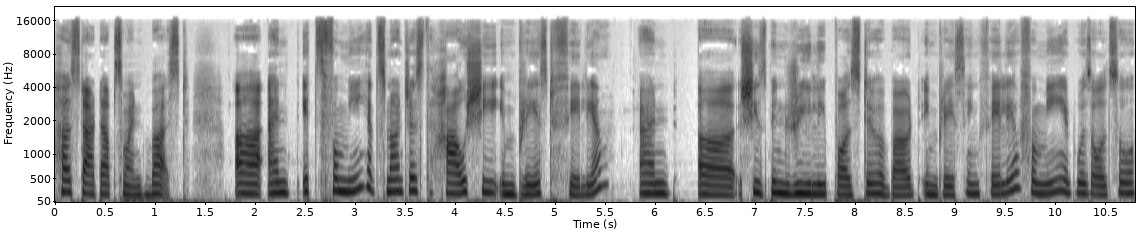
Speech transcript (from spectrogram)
her startups went bust. Uh, and it's for me, it's not just how she embraced failure and uh, she's been really positive about embracing failure. For me, it was also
